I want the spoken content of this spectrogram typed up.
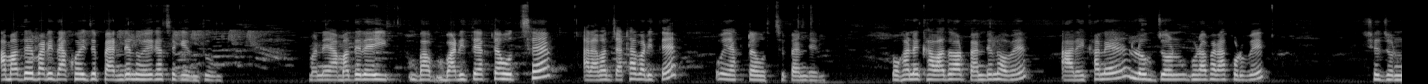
আমাদের বাড়ি দেখো, এই যে প্যান্ডেল হয়ে গেছে কিন্তু। মানে আমাদের এই বাড়িতে একটা হচ্ছে, আর আমার জ্যাঠা বাড়িতে ওই একটা হচ্ছে প্যান্ডেল। ওখানে খাওয়া দাওয়ার প্যান্ডেল হবে, আর এখানে লোকজন ঘোরাফেরা করবে, সেজন্য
